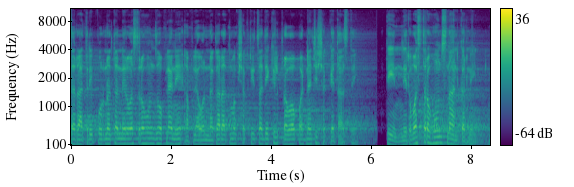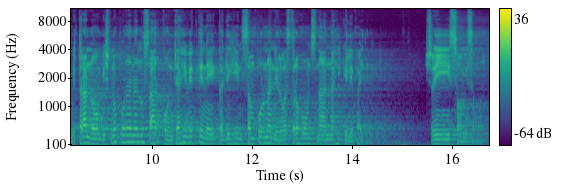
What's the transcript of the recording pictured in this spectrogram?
तर रात्री पूर्णतः निर्वस्त्र होऊन झोपल्याने आपल्यावर नकारात्मक शक्तीचा देखील प्रभाव पडण्याची शक्यता असते. तीन निर्वस्त्र होऊन स्नान करणे. मित्रांनो विष्णू पुराणानुसार कोणत्याही व्यक्तीने कधीही संपूर्ण निर्वस्त्र होऊन स्नान नाही केले पाहिजे. श्री स्वामी समर्थ.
